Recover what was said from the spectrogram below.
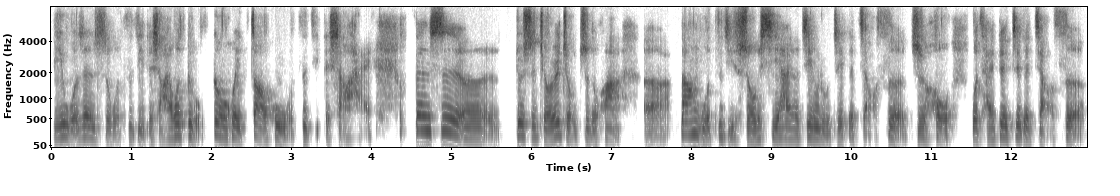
比我认识我自己的小孩，或者比我更会照顾我自己的小孩。但是呃，就是久而久之的话，呃，当我自己熟悉还有进入这个角色之后，我才对这个角色。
